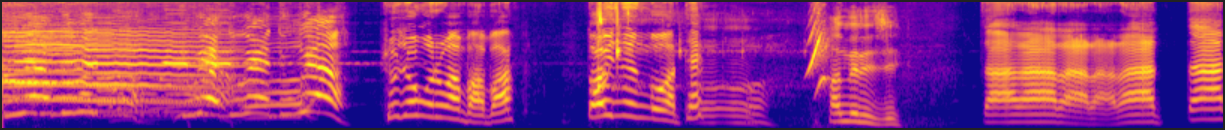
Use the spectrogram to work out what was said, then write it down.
누구야 누구야 누구야 누구야? 표정으로만 봐봐. 떠 있는 것 같아? 하늘이지. 따라라라라따.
